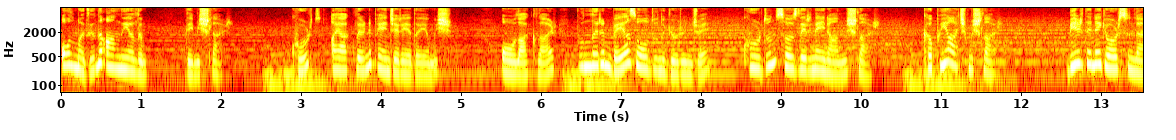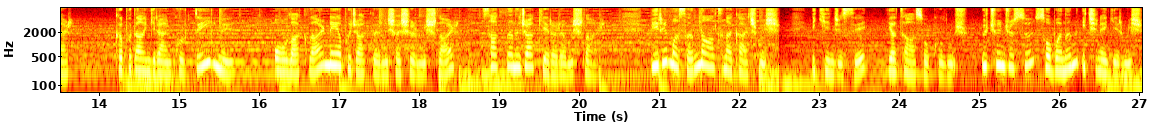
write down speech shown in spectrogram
olmadığını anlayalım demişler. Kurt ayaklarını pencereye dayamış. Oğlaklar bunların beyaz olduğunu görünce kurdun sözlerine inanmışlar. Kapıyı açmışlar. Bir de ne görsünler? Kapıdan giren kurt değil mi? Oğlaklar ne yapacaklarını şaşırmışlar, saklanacak yer aramışlar. Biri masanın altına kaçmış. İkincisi yatağa sokulmuş. Üçüncüsü sobanın içine girmiş.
